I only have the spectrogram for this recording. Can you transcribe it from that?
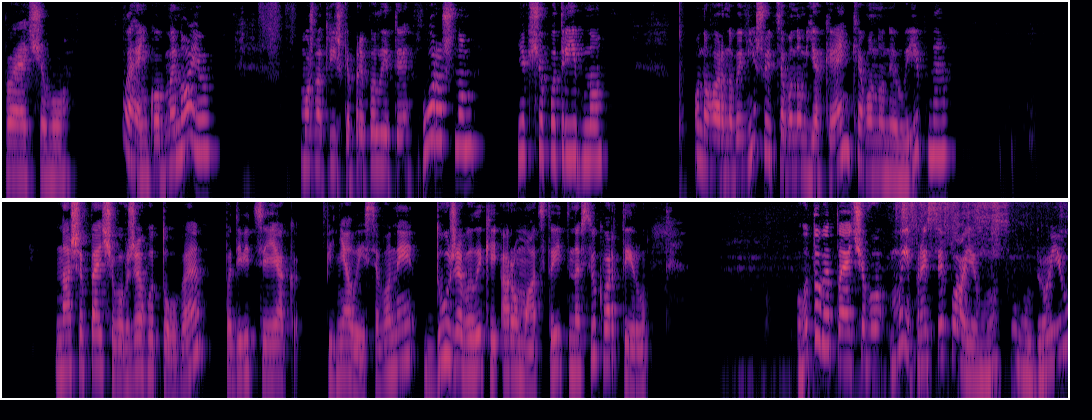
печиво. Легенько обминаю. Можна трішки припилити борошном, якщо потрібно. Воно гарно вимішується, воно м'якеньке, воно не липне. Наше печиво вже готове. Подивіться, як піднялися вони. Дуже великий аромат стоїть на всю квартиру. Готове печиво ми присипаємо пудрою,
